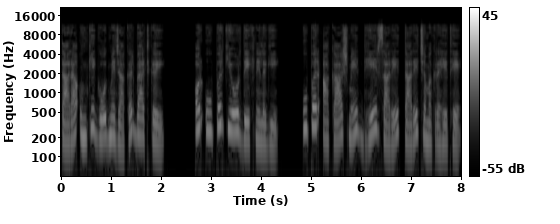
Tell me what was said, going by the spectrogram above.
तारा उनके गोद में जाकर बैठ गई। और ऊपर की ओर देखने लगी। ऊपर आकाश में ढेर सारे तारे चमक रहे थे।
